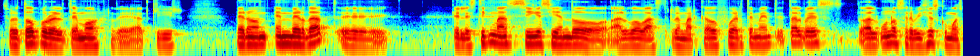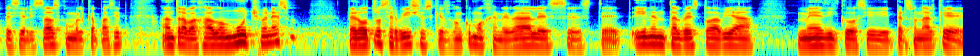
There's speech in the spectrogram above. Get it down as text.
sobre todo por el temor de adquirir. Pero en verdad, eh, el estigma sigue siendo algo remarcado fuertemente. Tal vez algunos servicios como especializados como el Capacit han trabajado mucho en eso, pero otros servicios que son como generales este, tienen tal vez todavía médicos y personal que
